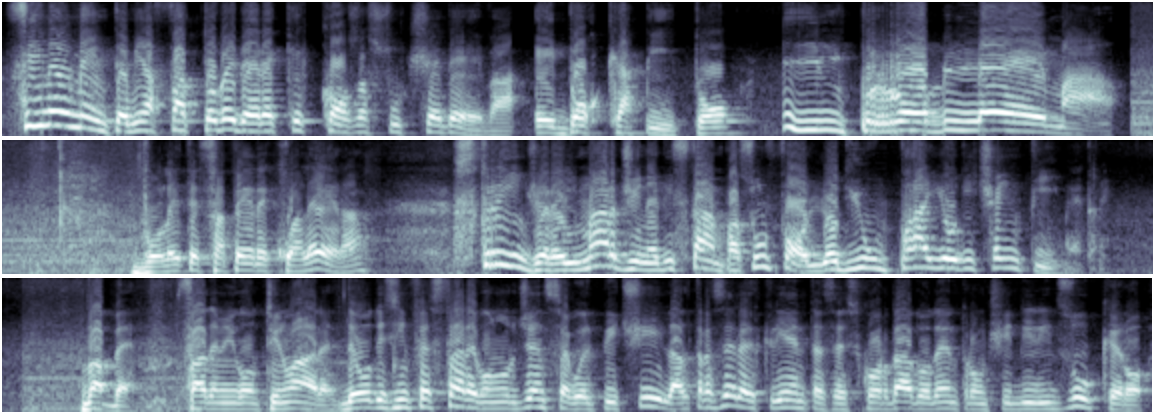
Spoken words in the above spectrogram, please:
finalmente mi ha fatto vedere che cosa succedeva, ed ho capito il problema! Volete sapere qual era? Stringere il margine di stampa sul foglio di un paio di centimetri. Vabbè, fatemi continuare. Devo disinfestare con urgenza quel PC, l'altra sera il cliente si è scordato dentro un CD di zucchero,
